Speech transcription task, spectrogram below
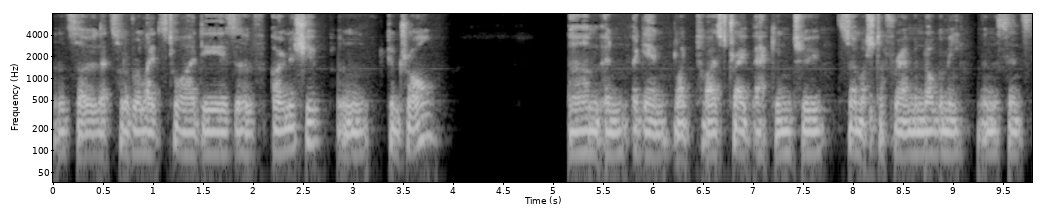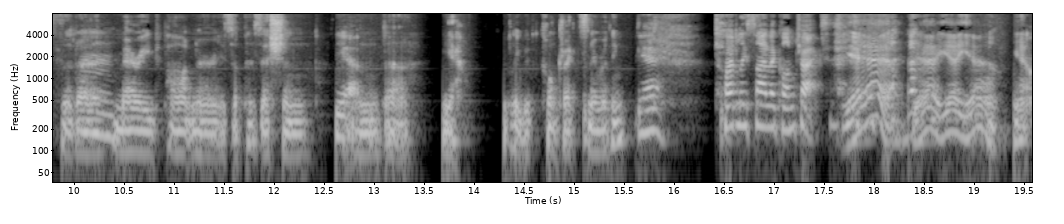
And so that sort of relates to ideas of ownership and control. Um, and again, like ties straight back into so much stuff around monogamy in the sense that a mm. married partner is a possession. Yeah. And uh, yeah, complete with contracts and everything. Yeah. Totally sign a contract. yeah, yeah, yeah, yeah, yeah.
